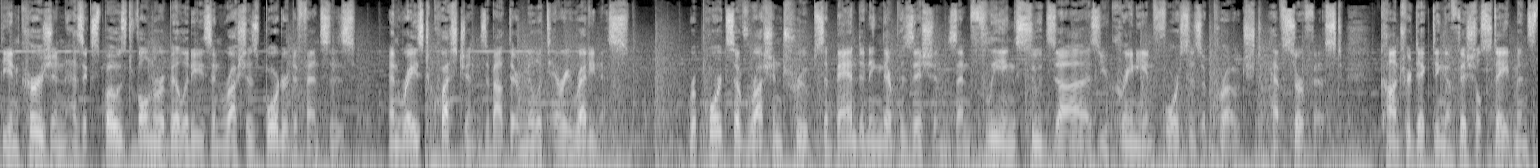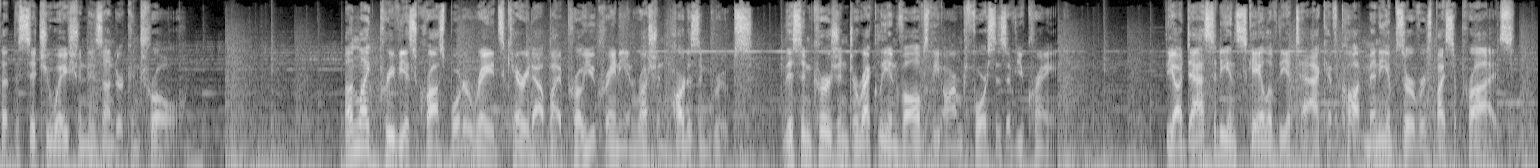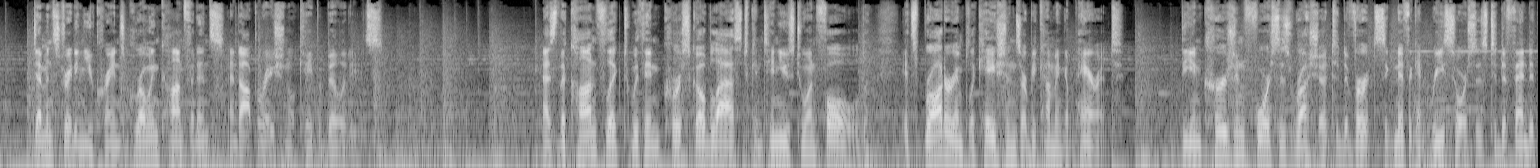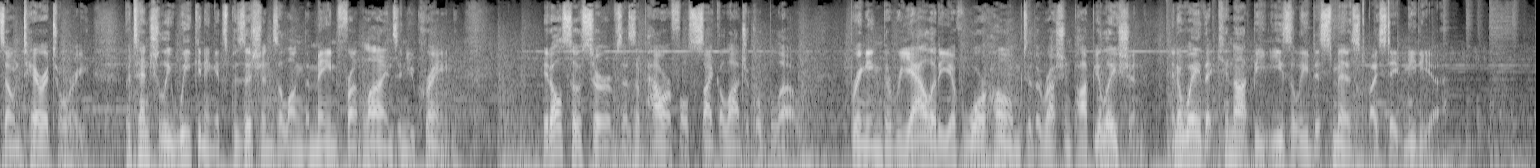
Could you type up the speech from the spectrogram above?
The incursion has exposed vulnerabilities in Russia's border defenses and raised questions about their military readiness. Reports of Russian troops abandoning their positions and fleeing Sudzha as Ukrainian forces approached have surfaced, contradicting official statements that the situation is under control. Unlike previous cross-border raids carried out by pro-Ukrainian Russian partisan groups, this incursion directly involves the armed forces of Ukraine. The audacity and scale of the attack have caught many observers by surprise, demonstrating Ukraine's growing confidence and operational capabilities. As the conflict within Kursk Oblast continues to unfold, its broader implications are becoming apparent. The incursion forces Russia to divert significant resources to defend its own territory, potentially weakening its positions along the main front lines in Ukraine. It also serves as a powerful psychological blow, bringing the reality of war home to the Russian population in a way that cannot be easily dismissed by state media.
